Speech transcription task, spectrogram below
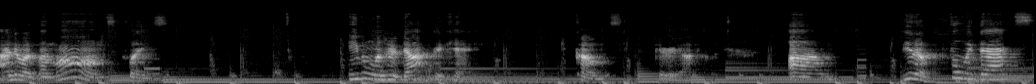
I know at my mom's place, even when her doctor came, comes periodically, um, you know, fully vaxxed,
